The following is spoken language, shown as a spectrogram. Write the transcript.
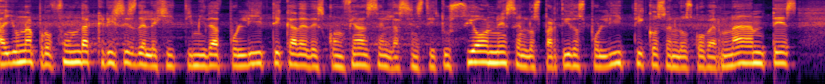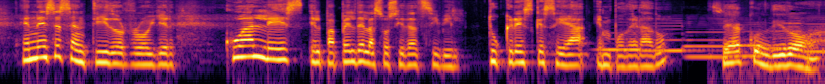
hay una profunda crisis de legitimidad política, de desconfianza en las instituciones, en los partidos políticos, en los gobernantes. En ese sentido, Roger, ¿cuál es el papel de la sociedad civil? ¿Tú crees que se ha empoderado? Se ha cundido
